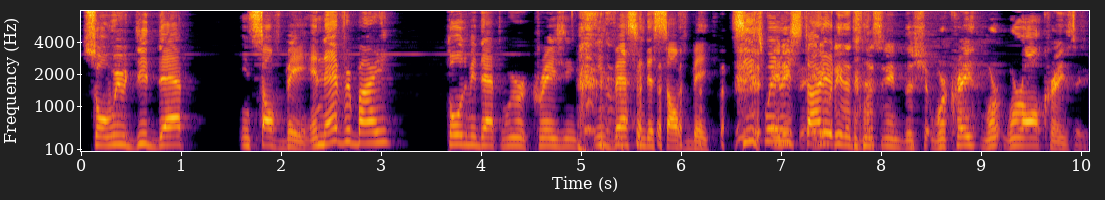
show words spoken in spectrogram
So we did that in South Bay, and everybody told me that we were crazy investing in the South Bay. Since when Any- we started, anybody that's listening to the show, we're crazy. We're, we're all crazy.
